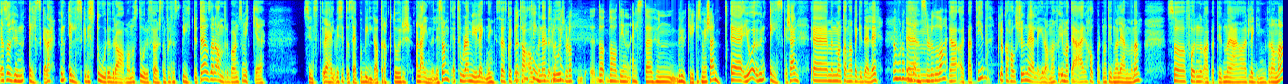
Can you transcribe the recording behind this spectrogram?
altså, hun elsker det. Hun elsker de store dramaene og store følelsene, for hun spilt ut det. Og så er det andre barn som ikke syns vil heller sitte og se på bilde av traktor aleine, liksom. Jeg tror det er mye legning, så jeg skal ikke ta alt. Men jeg tror men tenker du at da, da din eldste, hun bruker ikke så mye skjerm? Eh, jo, hun elsker skjerm, eh, men man kan ha begge deler. Men hvordan begrenser du det da? Vi har iPad-tid klokka halv sju når jeg legger Anna. I og med at jeg er halvparten av tiden alene med dem, så får hun den iPad-tiden når jeg har legging for Anna.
